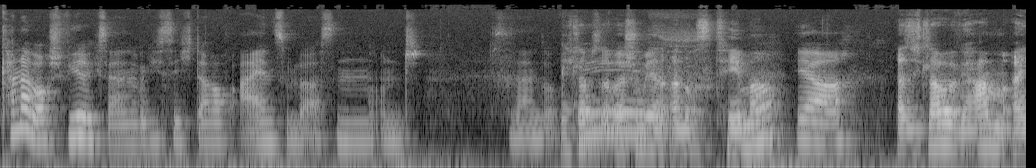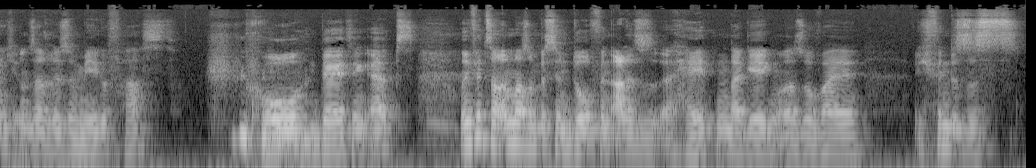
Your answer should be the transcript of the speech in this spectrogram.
kann aber auch schwierig sein, wirklich sich darauf einzulassen und zu sein so. Okay. Ich glaube, es ist aber schon wieder ein anderes Thema. Ja, Also ich glaube, wir haben eigentlich unser Resümee gefasst. Pro Dating-Apps. Und ich finde es auch immer so ein bisschen doof, wenn alle so haten dagegen oder so, weil ich finde, es ist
